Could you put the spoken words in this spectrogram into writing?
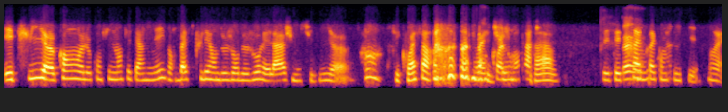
Et puis, euh, quand le confinement s'est terminé, ils ont rebasculé en deux jours, deux jours. Et là, je me suis dit, euh, Oh, c'est quoi ça? Ouais, C'était Ouais, très, très compliqué. Ouais.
